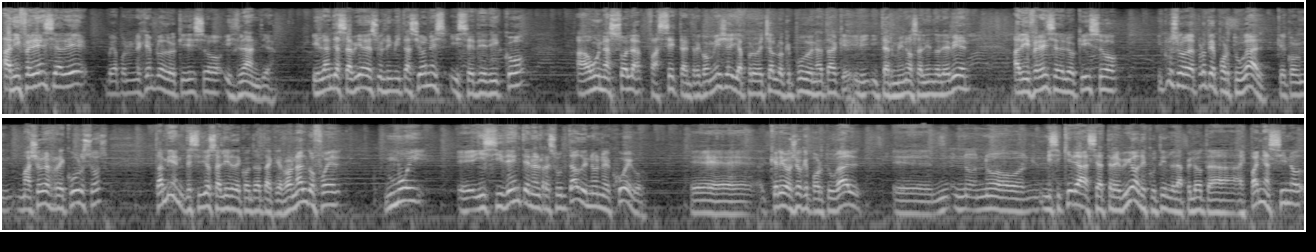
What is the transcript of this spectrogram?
A, diferencia de, voy a poner un ejemplo de lo que hizo Islandia. Islandia sabía de sus limitaciones y se dedicó a una sola faceta, entre comillas, y aprovechar lo que pudo en ataque y terminó saliéndole bien. A diferencia de lo que hizo incluso la propia Portugal, que con mayores recursos también decidió salir de contraataque. Ronaldo fue muy eh, incidente en el resultado y no en el juego. Eh, creo yo que Portugal eh, no, ni siquiera se atrevió a discutirle la pelota a España, sino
